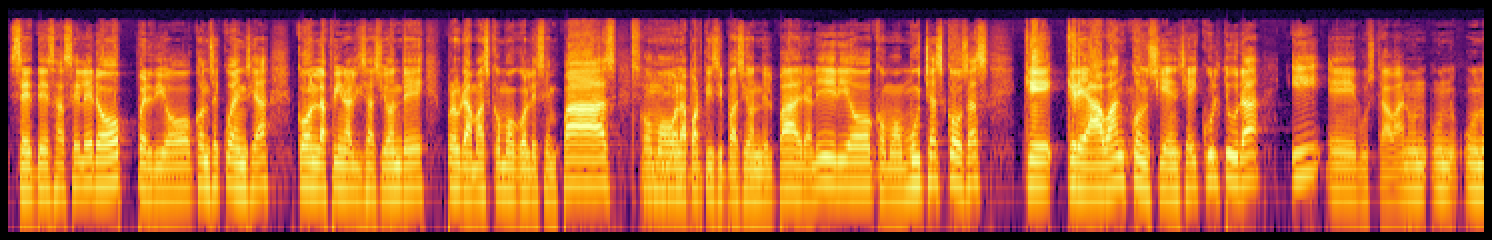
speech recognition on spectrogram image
se desaceleró, perdió consecuencia con la finalización de programas como Goles en Paz, como la participación del padre Alirio, como muchas cosas que creaban conciencia y cultura y eh, buscaban un, un- un-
